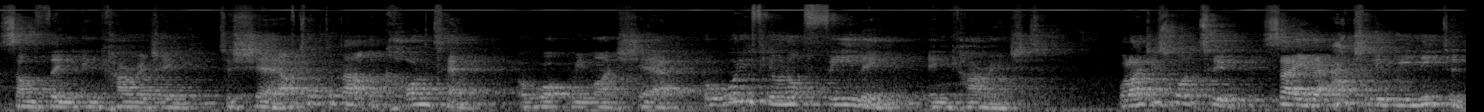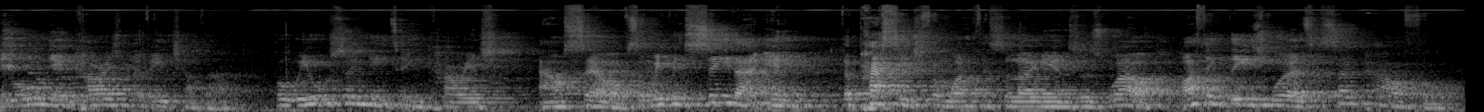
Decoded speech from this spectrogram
something encouraging to share? I've talked about the content of what we might share, but what if you're not feeling encouraged? Well, I just want to say that actually we need to draw on the encouragement of each other, but we also need to encourage ourselves. And we can see that in the passage from 1 Thessalonians as well. I think these words are so powerful,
